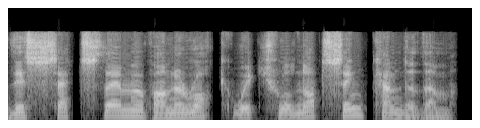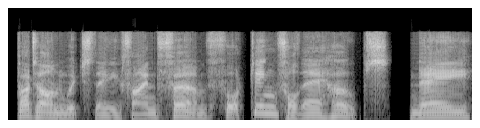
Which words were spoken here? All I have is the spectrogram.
This sets them upon a rock which will not sink under them, but on which they find firm footing for their hopes, nay,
